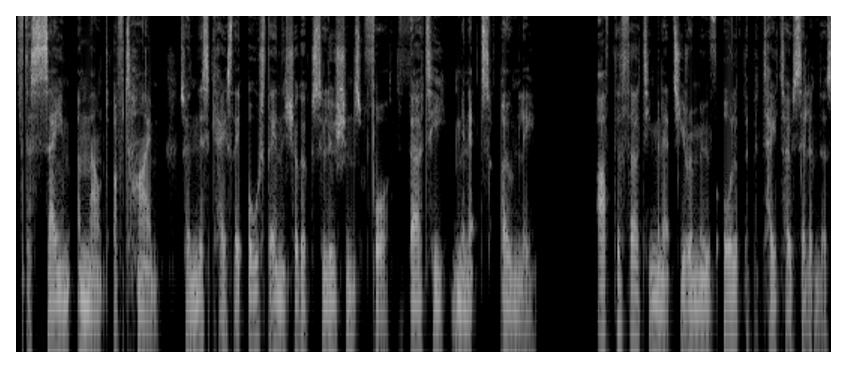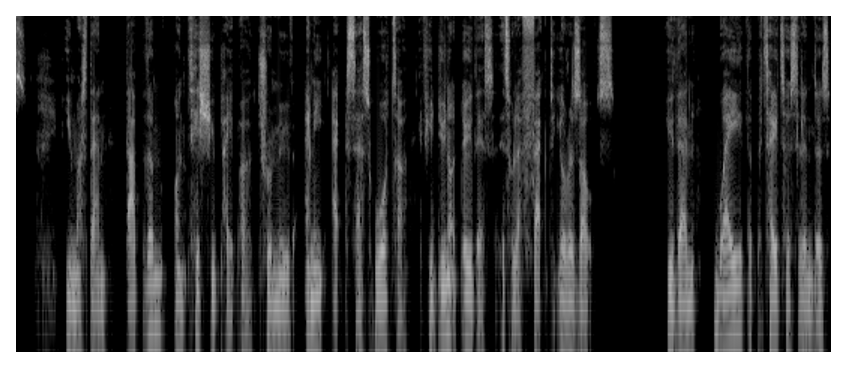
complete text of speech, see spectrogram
for the same amount of time. So in this case, they all stay in the sugar solutions for 30 minutes only. After 30 minutes, you remove all of the potato cylinders. You must then Dab them on tissue paper to remove any excess water. If you do not do this, this will affect your results. You then weigh the potato cylinders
